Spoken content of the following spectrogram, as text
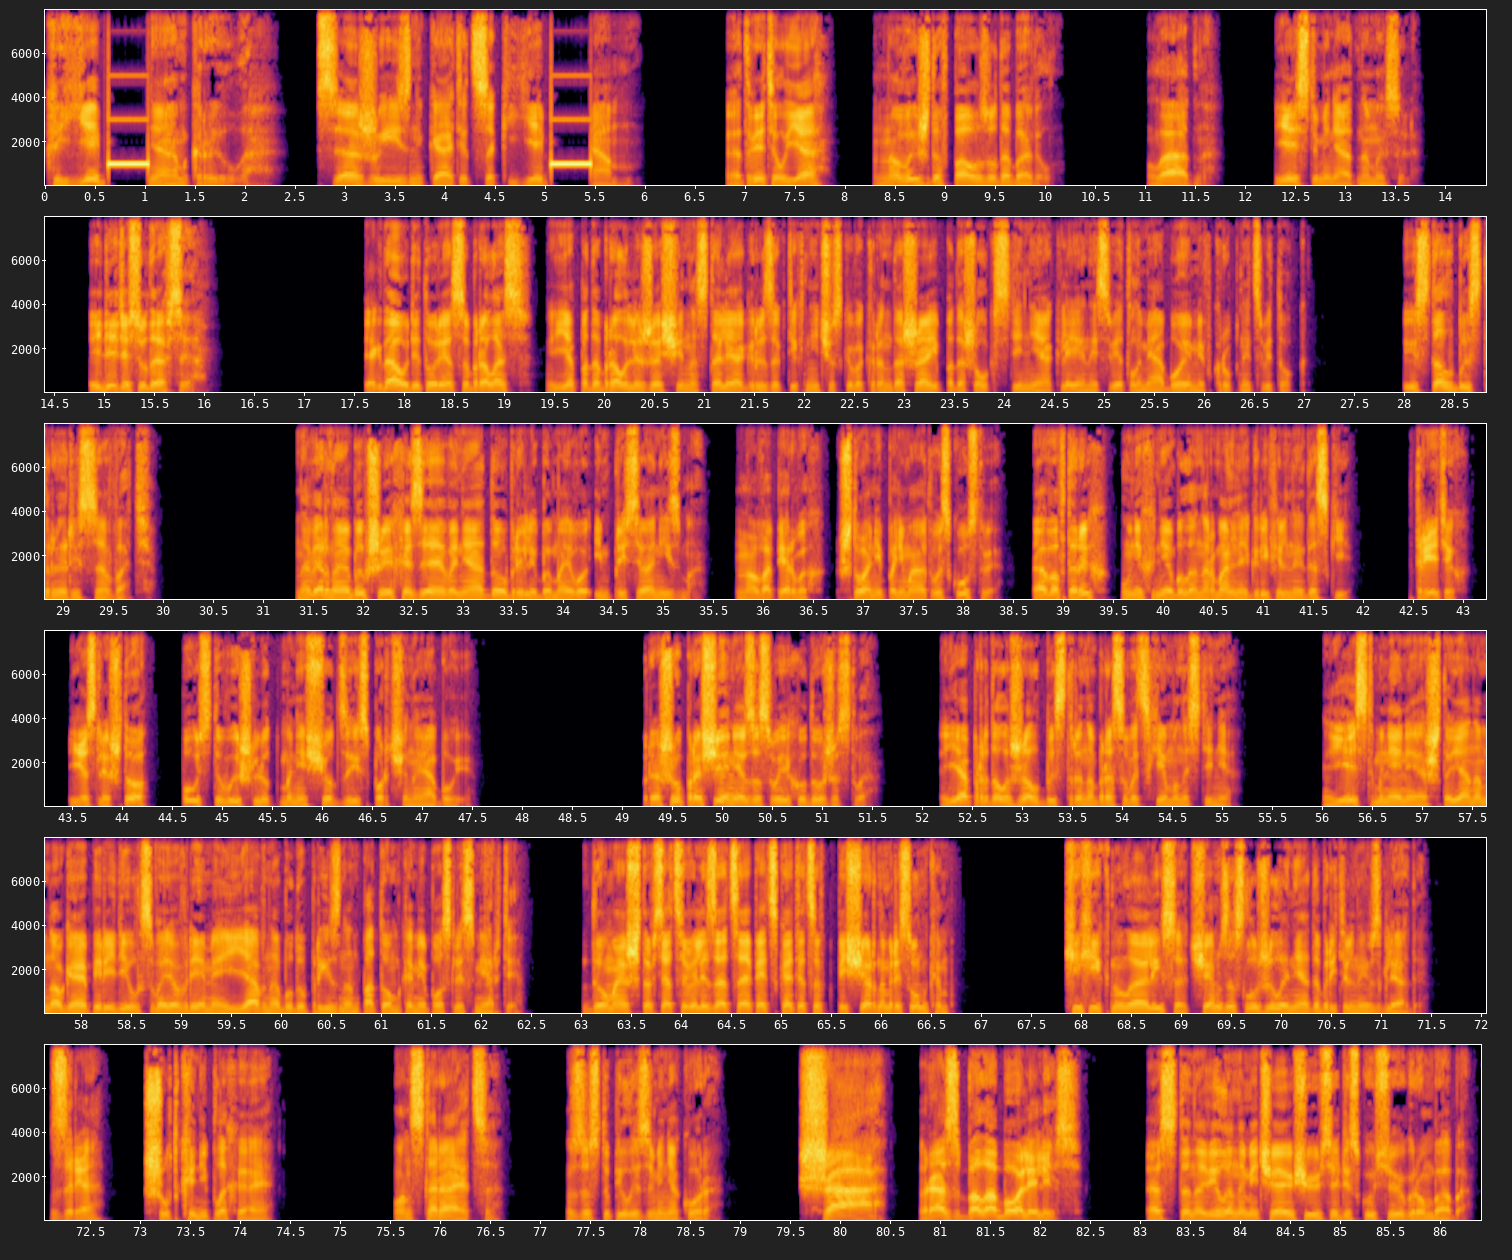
К ебням крыл. Вся жизнь катится к ебням. Ответил я, но, выждав паузу, добавил. Ладно, есть у меня одна мысль. Идите сюда все. Когда аудитория собралась, я подобрал лежащий на столе огрызок технического карандаша и подошел к стене, оклеенной светлыми обоями в крупный цветок. И стал быстро рисовать. Наверное, бывшие хозяева не одобрили бы моего импрессионизма. Но, во-первых, что они понимают в искусстве, а во-вторых, у них не было нормальной грифельной доски, в-третьих, если что, пусть вышлют мне счет за испорченные обои. Прошу прощения за свои художества. Я продолжал быстро набрасывать схему на стене. Есть мнение, что я намного опередил свое время и явно буду признан потомками после смерти. Думаешь, что вся цивилизация опять скатится к пещерным рисункам? Хихикнула Алиса, чем заслужила неодобрительные взгляды. Зря. Шутка неплохая. Он старается. Заступил из-за меня Кора. «Ша! Разбалаболились!» Остановила намечающуюся дискуссию Громбаба.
